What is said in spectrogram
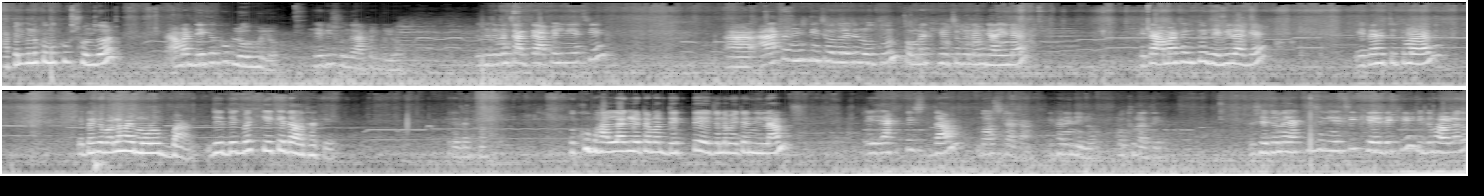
আপেলগুলো কিন্তু খুব সুন্দর। আমার দেখে খুব লোভ হলো। হেভি সুন্দর আপেলগুলো। তো সেজন্য চারটে আপেল নিয়েছি। আর আর একটা জিনিস নিয়েছি বন্ধুরা, এটা নতুন। তোমরা খেয়েছো কিনা আমি জানি না। এটা আমার কিন্তু হেভি লাগে। এটা হচ্ছে তোমার, এটাকে বলা হয় মোরব্বা। যে দেখবে কেকে দেওয়া থাকে। এই দেখো। তো খুব ভালো লাগল এটা আমার দেখতে ওই জন্য আমি এটা নিলাম। এই এক পিস দাম দশ টাকা। এখানে নিল মথুরাতে। তো সেই জন্য এক পিস নিয়েছি, খেয়ে দেখি, যদি ভালো লাগে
